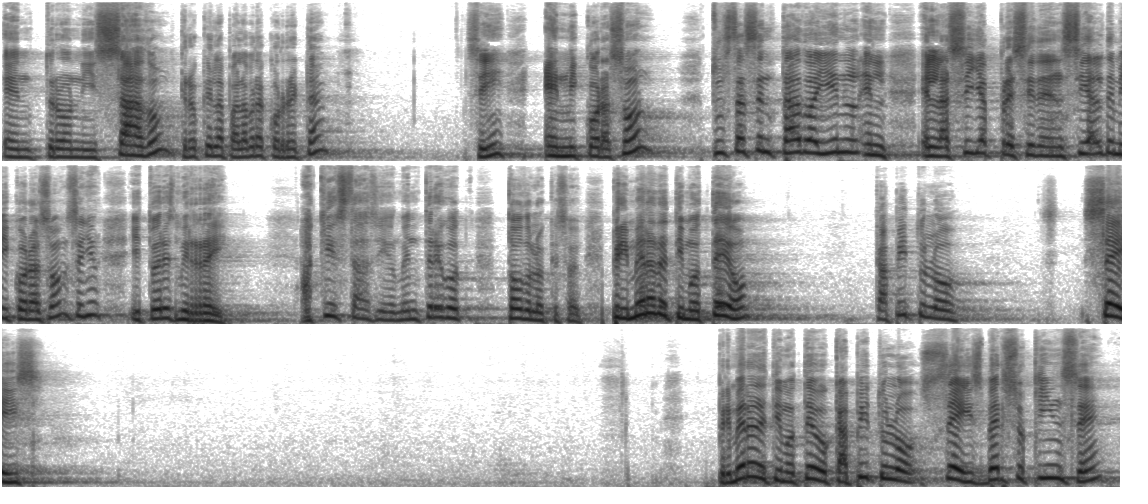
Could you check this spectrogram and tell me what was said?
entronizado, creo que es la palabra correcta, ¿sí? En mi corazón. Tú estás sentado ahí en, en la silla presidencial de mi corazón, Señor, y tú eres mi rey. Aquí está, Señor, me entrego todo lo que soy. Primera de Timoteo, capítulo 6, Primera de Timoteo, capítulo 6, verso 15,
